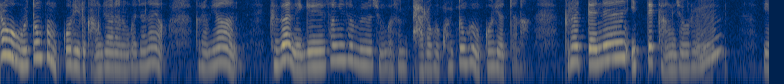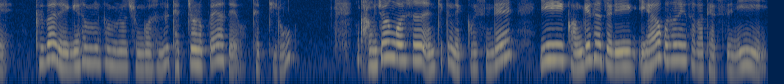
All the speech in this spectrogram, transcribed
바로 골동품 목걸이를 강조하라는 거잖아요. 그러면 그가 내게 생일 선물로 준 것은 바로 그 골동품 목걸이였잖아. 그럴 때는 이때 강조를 예 그가 내게 선물로 준 것을 대절로 빼야 돼요. 대 뒤로. 강조한 것은 앤티크 넥클리스인데 이 관계사절이 얘하고 선행사가 됐으니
